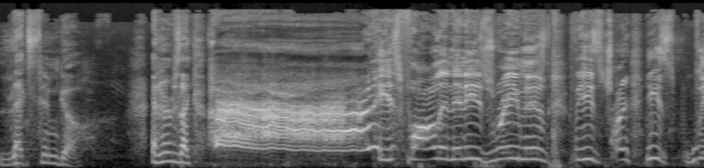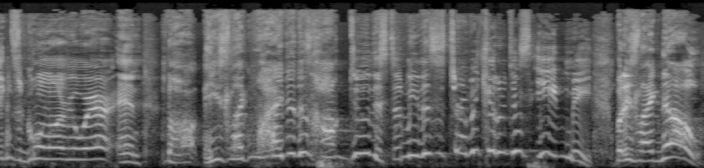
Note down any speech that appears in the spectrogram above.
lets him go. And Herbie's like, ah! he's falling and he's screaming. He's, he's trying, his wings are going on everywhere. And the hawk, he's like, why did this hawk do this to me? This is terrible. He could have just eaten me. But he's like, no.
